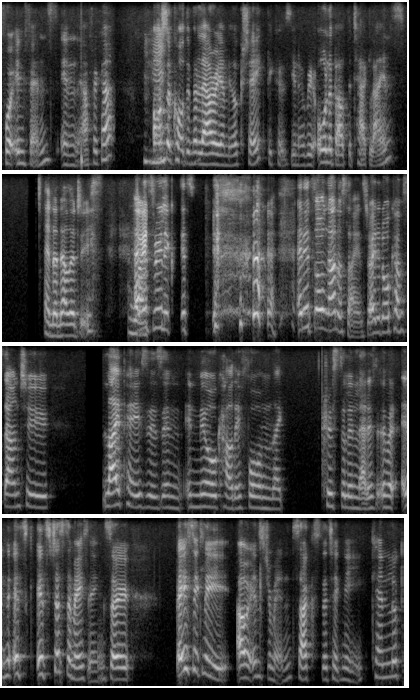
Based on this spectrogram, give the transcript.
for infants in Africa. Mhm. Also called the malaria milkshake because you know we're all about the taglines and analogies. Why? And it's really it's and it's all nanoscience, right? It all comes down to lipases in in milk, how they form like crystalline lattice. It's it's just amazing. So basically, our instrument, SAXS the technique, can look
